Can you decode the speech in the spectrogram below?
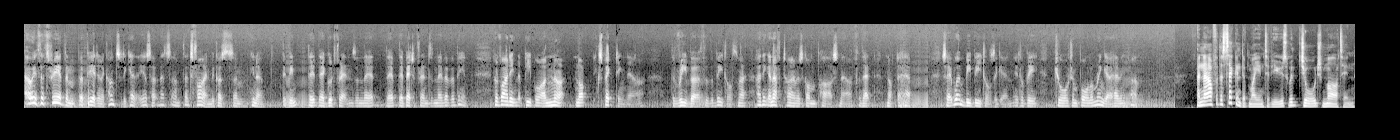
Oh, if the three of them appeared in a concert together, yes, uh, that's um, that's fine because um, you know they've been they're, they're, good friends and they're, they're they're better friends than they've ever been, providing that people are not not expecting now the rebirth of the Beatles. I, I, think enough time has gone past now for that not to happen. So it won't be Beatles again. It'll be George and Paul and Ringo having fun. And now for the second of my interviews with George Martin,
